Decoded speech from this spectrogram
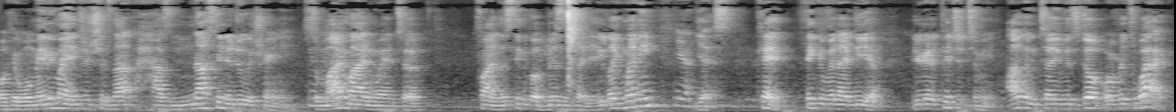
Okay, well maybe my internship not has nothing to do with training. So Mhm. my mind went to, fine. Let's think about business idea. You like money? yeah. Yes. Okay, think of an idea. You're gonna pitch it to me. I'm gonna tell you if it's dope or if it's whack,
